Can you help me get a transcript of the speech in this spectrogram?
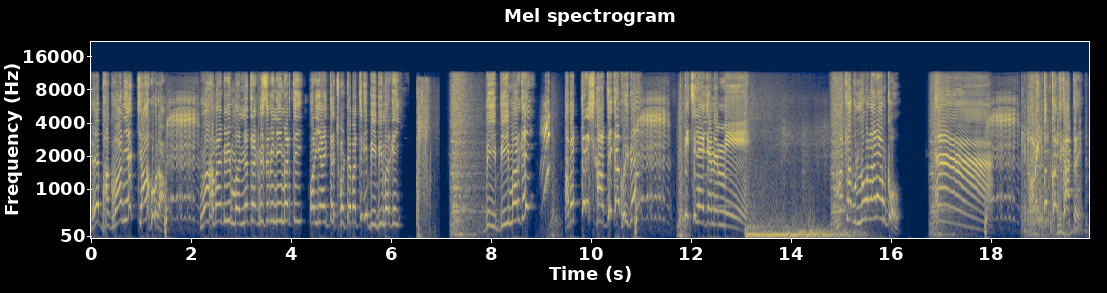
हे भगवान यह क्या हो रहा वहाँ हमारी बीबी मन्नत रखने से भी नहीं मरती। और यहाँ इतने छोटे बच्चे की बीबी मर गई। बीबी मर गई? अब तेरी शादी कब हुई बे? पिछले जन्म में। मतलब उल्लू बना रहा हमको? हाँ। अभी तुमको दिखाते हैं।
